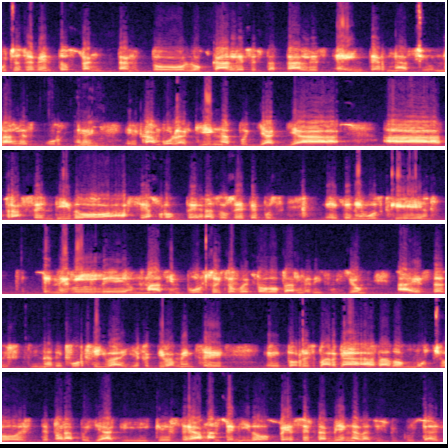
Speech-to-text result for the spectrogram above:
muchos eventos tan, tanto locales, estatales e internacionales, porque el handball aquí en Atoyac ya ha trascendido hacia fronteras, o sea que pues eh, tenemos que tenerle más impulso y sobre todo darle difusión a esta disciplina deportiva y efectivamente eh, Torres Vargas ha dado mucho este para apoyar y que se ha mantenido pese también a las dificultades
